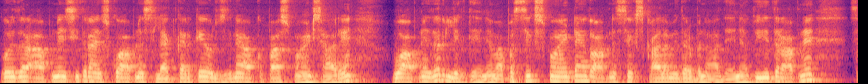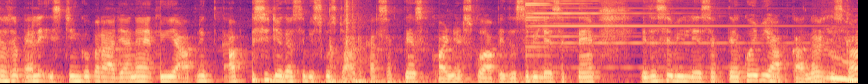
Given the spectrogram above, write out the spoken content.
اور ادھر آپ نے اسی طرح اس کو آپ نے سلیکٹ کر کے اور جتنے آپ کے پاس پوائنٹس آ رہے ہیں وہ آپ نے ادھر لکھ دینے واپس سکس پوائنٹ ہیں تو آپ نے سکس کالم ادھر بنا دینا ہے تو ادھر آپ نے سب سے پہلے اسٹنگ کے اوپر آ جانا ہے۔ تو یہ آپ نے، آپ کسی جگہ سے بھی اس کو اسٹارٹ کر سکتے ہیں، اس کے کوآڈینیٹس کو آپ ادھر سے بھی لے سکتے ہیں، ادھر سے بھی لے سکتے ہیں۔ کوئی بھی آپ کارنر اس کا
